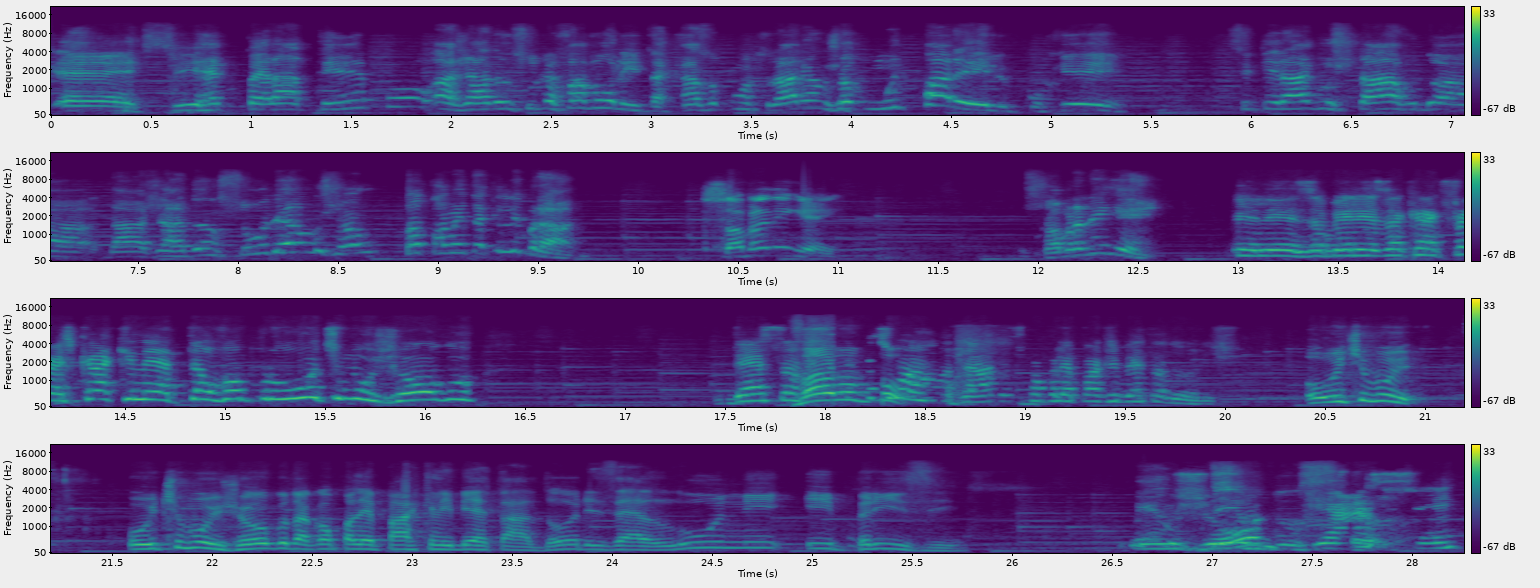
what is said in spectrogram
é, se recuperar a tempo, a Jardim Sul é favorita. Caso contrário, é um jogo muito parelho, porque se tirar Gustavo da, da Jardim Sul, é um jogo totalmente equilibrado. Sobra ninguém. Sobra ninguém. Beleza, beleza, craque Fresh. Craque Netão, vamos pro último jogo dessa Vamos última rodada da Copa Leparque Libertadores. O último, o último jogo da Copa Leparque Libertadores é Lune e Brise. Um jogo, hein?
